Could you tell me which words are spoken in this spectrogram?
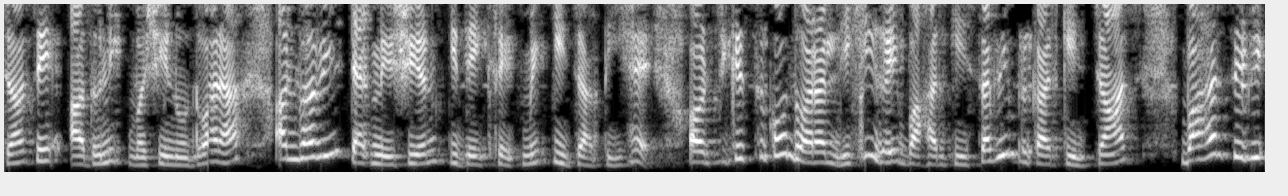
जांचें आधुनिक मशीनों द्वारा अनुभवी टेक्नीशियन की देखरेख में की जाती है और चिकित्सकों द्वारा लिखी गई बाहर की सभी प्रकार की जाँच बाहर से भी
